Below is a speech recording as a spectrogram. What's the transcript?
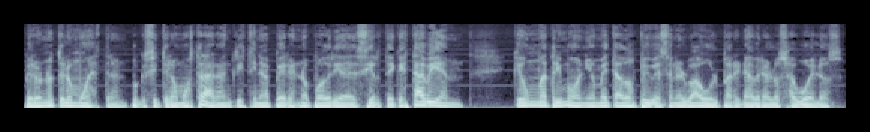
Pero no te lo muestran, porque si te lo mostraran, Cristina Pérez no podría decirte que está bien que un matrimonio meta a dos pibes en el baúl para ir a ver a los abuelos.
